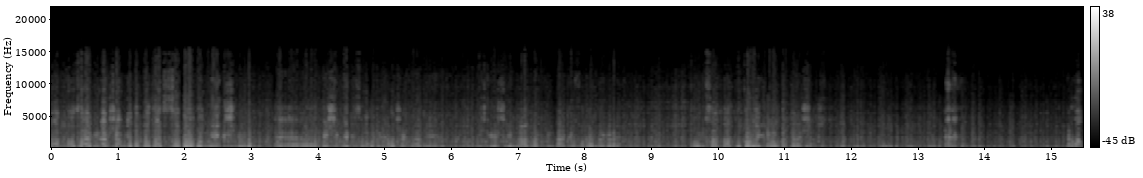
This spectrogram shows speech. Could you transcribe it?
Ben pazar gün akşam ya da pazartesi sabahı dönmeyi düşünüyorum. Ee, eşimle kızım orada kalacaklar bir 2-3 gün daha, 4 gün daha kafalarına göre. O yüzden ben motorla gidiyorum arkadaşlar. Devam.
